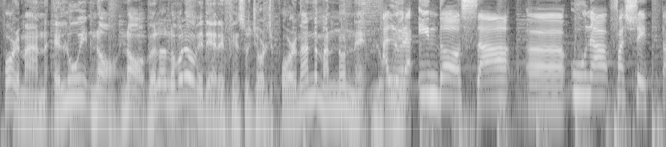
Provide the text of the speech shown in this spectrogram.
Foreman e lui no, no, lo, lo volevo vedere il film su George Foreman, ma non è lui. Allora, indossa eh, una fascetta.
